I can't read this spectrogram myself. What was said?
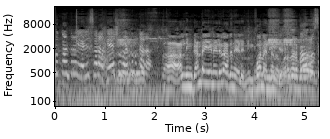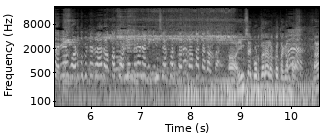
ಮುಖಾಂತರ ಹೇಳಿ ಸರ್ ಬೇಷ್ ಅಲ್ಲಿ ನಿಮ್ ಗಂಡ ಏನ್ ಹೇಳಿದ್ರೆ ಅದನ್ನ ಹೇಳಿ ನಿಮ್ ಫೋನ್ ಅಲ್ಲಿ ಅವರು ಸರಿಯಾಗಿ ಹೊಡೆದು ಬಿಟ್ಟಾರ ರೊಕ್ಕ ಕೊಡ್ಲಿದ್ರೆ ನನಗೆ ಹಿಂಸೆ ಕೊಡ್ತಾರೆ ರೊಕ್ಕ ತಗೊಂಬ. ಹಾ ಹಿಂಸೆ ಕೊಡ್ತಾರೆ ರೊಕ್ಕ ತಗೊಂಬ. ಹಾ.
